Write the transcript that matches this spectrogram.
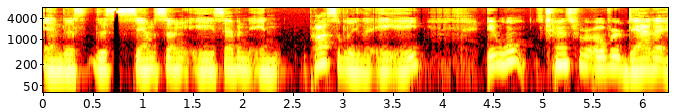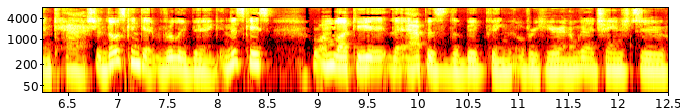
and this this Samsung A7 and possibly the A8, it won't transfer over data and cache, and those can get really big. In this case, I'm lucky, the app is the big thing over here, and I'm going to change to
